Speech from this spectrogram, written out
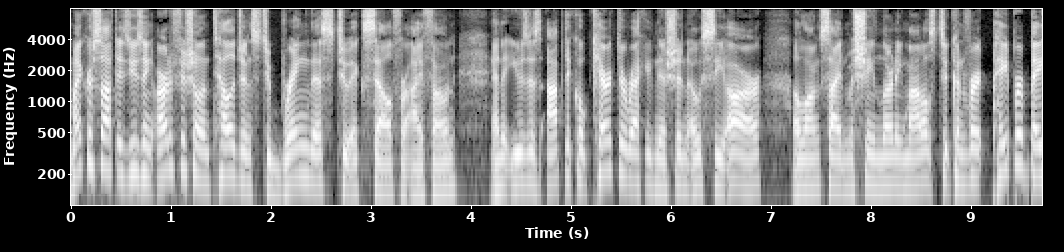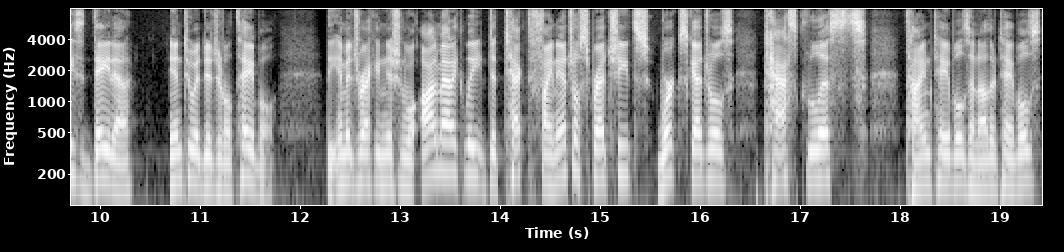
Microsoft is using artificial intelligence to bring this to Excel for iPhone, and it uses optical character recognition, OCR, alongside machine learning models to convert paper based data into a digital table. The image recognition will automatically detect financial spreadsheets, work schedules, task lists, timetables, and other tables.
